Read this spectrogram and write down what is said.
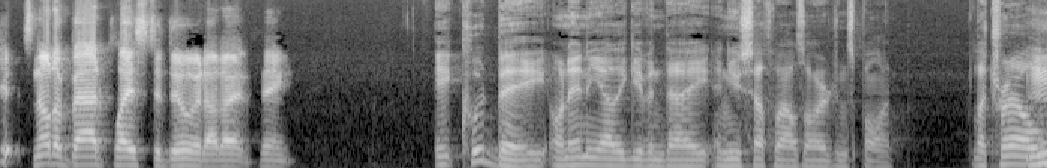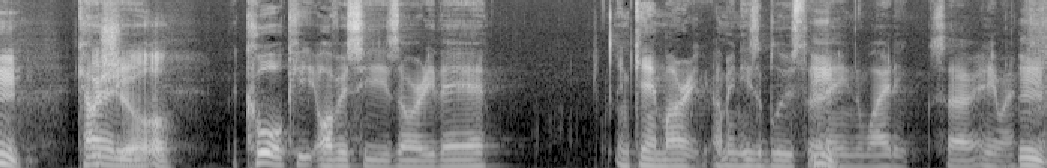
it's not a bad place to do it. I don't think. It could be on any other given day a New South Wales Origin spine. Latrell, Mm, Cody, sure. Cook, he obviously is already there. And Cam Murray. I mean, he's a Blues Hmm. 13 waiting. So, anyway.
